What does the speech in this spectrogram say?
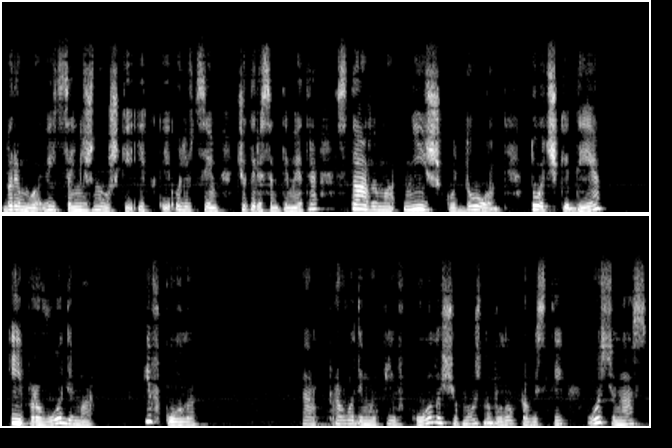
Беремо відстань між ножки і олівцем 4 см, ставимо ніжку до точки D і проводимо півколо. Так, проводимо півколо, щоб можна було провести. Ось у нас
